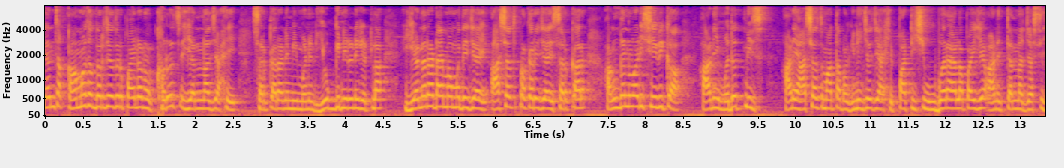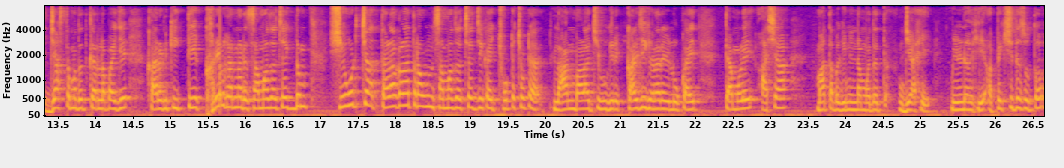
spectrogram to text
त्यांचा कामाचा दर्जा जर पाहिला ना खरंच यांना जे आहे सरकारने मी म्हणेन योग्य निर्णय घेतला. येणाऱ्या टायमामध्ये जे आहे अशाच प्रकारे जे आहे सरकार अंगणवाडी सेविका आणि मदतनीस आणि अशाच माता भगिनीच्या ज्या आहे पाठीशी उभं राहायला पाहिजे आणि त्यांना जास्तीत जास्त मदत करायला पाहिजे कारण की ते खरे घडणारे समाजाच्या एकदम शेवटच्या तळागाळात राहून समाजाच्या जे काही छोट्या छोट्या लहान बाळाची वगैरे काळजी घेणारे लोक आहेत त्यामुळे अशा माता भगिनींना मदत जी आहे मिळणं हे अपेक्षितच होतं.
